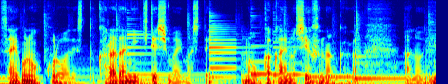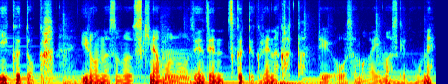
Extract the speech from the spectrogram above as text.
最後の頃はですと体に来てしまいまして、まあ、お抱えのシェフなんかが、あの肉とかいろんなその好きなものを全然作ってくれなかったっていう王様がいますけどもね、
